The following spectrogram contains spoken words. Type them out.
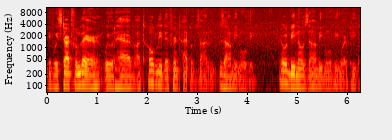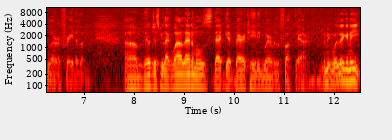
if we start from there, we would have a totally different type of zom- zombie movie. There would be no zombie movie where people are afraid of them. Um, they'll just be like wild animals that get barricaded wherever the fuck they are. I mean, what are they gonna eat?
